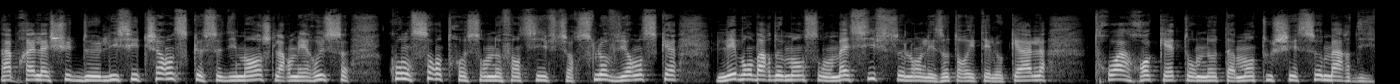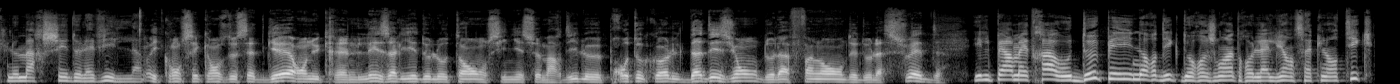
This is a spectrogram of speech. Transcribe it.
Après la chute de Lysychansk ce dimanche, l'armée russe concentre son offensive sur Sloviansk. Les bombardements sont massifs selon les autorités locales. Trois roquettes ont notamment touché ce mardi le marché de la ville. Et conséquence de cette guerre en Ukraine, les alliés de l'OTAN ont signé ce mardi le protocole d'adhésion de la Finlande et de la Suède. Il permettra aux deux pays nordiques de rejoindre l'Alliance atlantique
